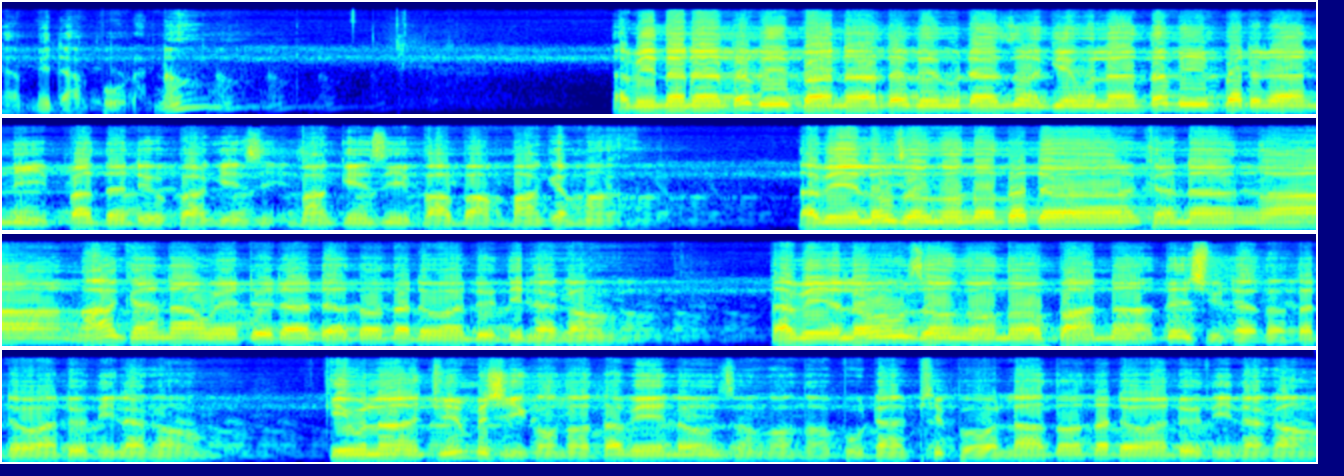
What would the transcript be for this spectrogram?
ဒါမေတ္တာပို့တာနော်တပိတရတပိပါဏတပိဘုဒ္ဓဇောကေဝလတပိပတ္တရာနိပတ္တတေပါကိစီမာကိစီပါပမာကမ တပိလုံးစုံသောတတ္တခန္ဓာငါငါခန္ဓာဝေတွေ့တတ်သောတတ္တဝတုတိလကောင်တပိအလုံးစုံသောပါဏအသက်ရှုတတ်သောတတ္တဝတုတိလကောင်ကေဝလအကျွင်းမရှိကုန်သောတပိလုံးစုံသောဘုဒ္ဓဖြစ်ပေါ်လာသောတတ္တဝတုတိလကောင်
